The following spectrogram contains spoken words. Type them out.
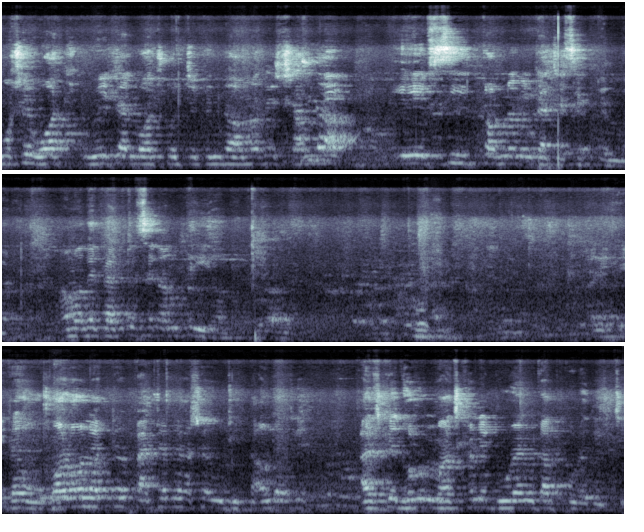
বসে ওয়াচ ওয়েট আর ওয়াচ করছে, কিন্তু আমাদের সামনে এএফসি টুর্নামেন্ট আছে সেপ্টেম্বরে আমাদের প্র্যাকটিসে নামতেই হবে। মানে এটা ওভারঅল একটা প্যাটার্নে আসা উচিত। তাহলে আজকে আজকে ধরুন মাঝখানে ডুরান কাপ করে দিচ্ছে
